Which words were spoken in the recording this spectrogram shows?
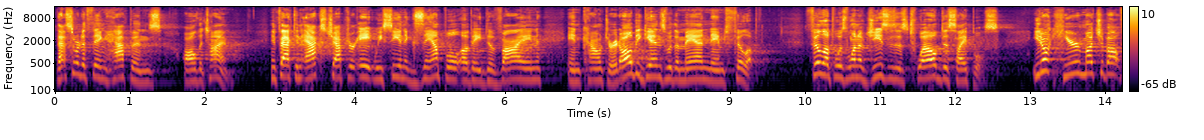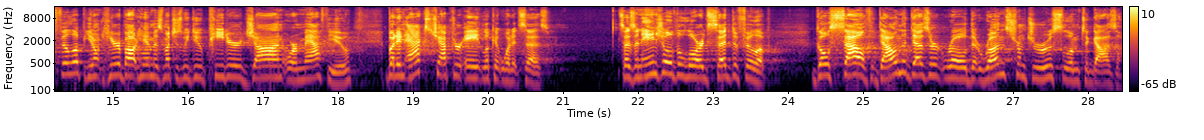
That sort of thing happens all the time. In fact, in Acts chapter 8, we see an example of a divine encounter. It all begins with a man named Philip. Philip was one of Jesus' 12 disciples. You don't hear much about Philip. You don't hear about him as much as we do Peter, John, or Matthew. But in Acts chapter 8, look at what it says. It says, An angel of the Lord said to Philip, Go south down the desert road that runs from Jerusalem to Gaza.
